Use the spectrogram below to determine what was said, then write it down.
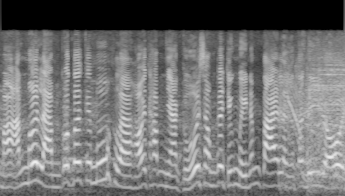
mà anh mới làm có tới cái bước là hỏi thăm nhà cửa xong cái chuẩn bị nắm tay là người ta đi rồi.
